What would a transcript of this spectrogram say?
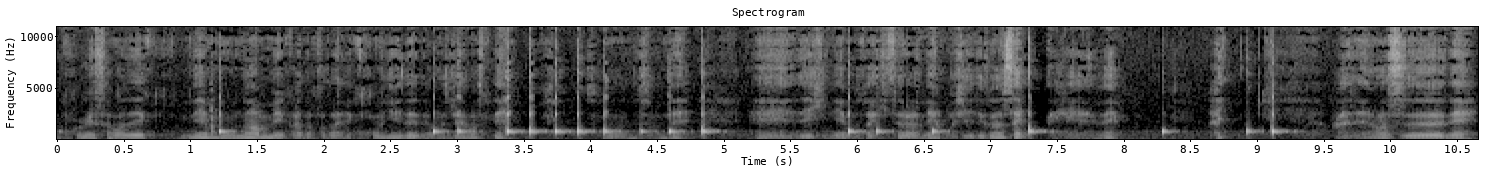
おかげさまでね、もう何名かの方に購入いただいてございますね。そうなんですよね。えー、ぜひね、また来たらね、教えてください。えー、ね。はい。ありがとうございますね。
